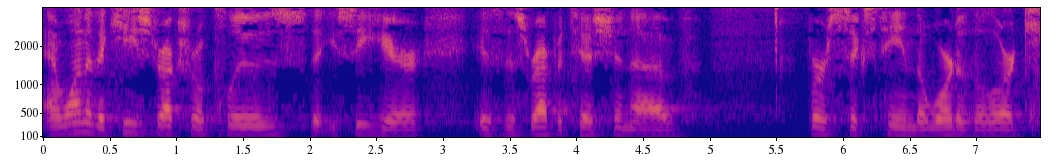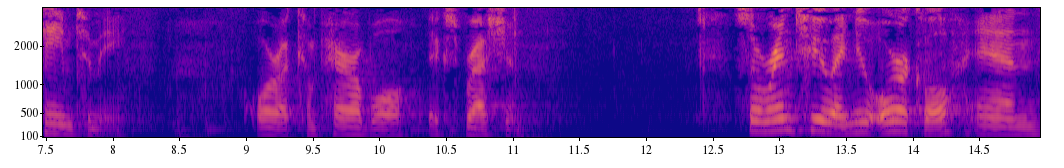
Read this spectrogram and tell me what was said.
And one of the key structural clues that you see here is this repetition of verse 16, the word of the Lord came to me, or a comparable expression. So we're into a new oracle and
